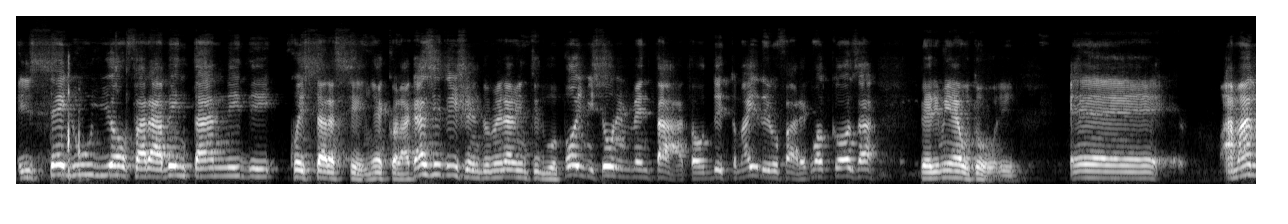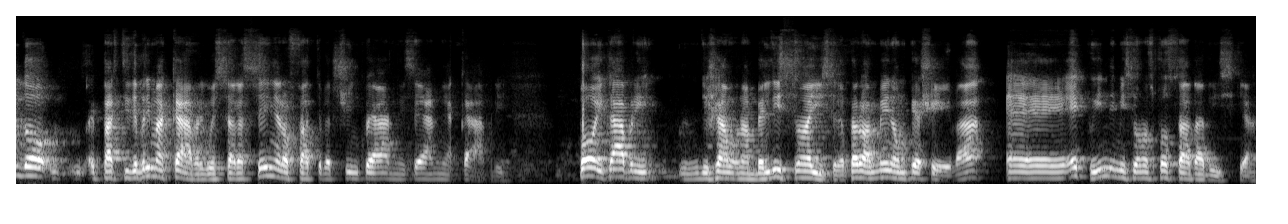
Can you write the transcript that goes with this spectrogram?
il 6 luglio, farà 20 anni di questa rassegna. Ecco, la casa editrice nel 2022. Poi mi sono inventato, ho detto, ma io devo fare qualcosa per i miei autori. Eh, amando, è partita prima a Capri questa rassegna, l'ho fatta per 5 anni, 6 anni a Capri. Poi Capri, diciamo, una bellissima isola, però a me non piaceva eh, e quindi mi sono spostato ad Ischia.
